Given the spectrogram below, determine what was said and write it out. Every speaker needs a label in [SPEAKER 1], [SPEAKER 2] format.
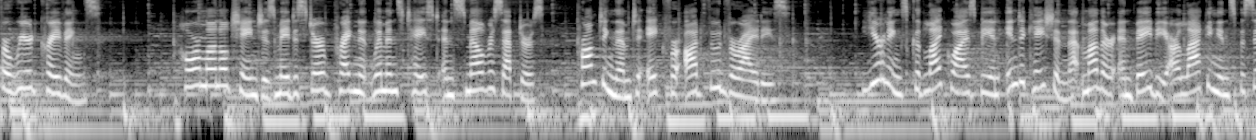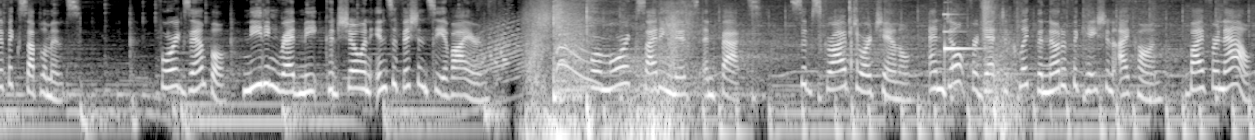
[SPEAKER 1] for weird cravings. Hormonal changes may disturb pregnant women's taste and smell receptors, prompting them to ache for odd food varieties. Yearnings could likewise be an indication that mother and baby are lacking in specific supplements. For example, needing red meat could show an insufficiency of iron. For more exciting myths and facts, subscribe to our channel and don't forget to click the notification icon. Bye for now.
